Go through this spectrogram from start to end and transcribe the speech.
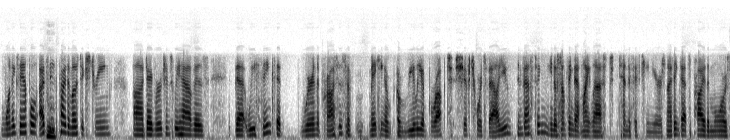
one example. I'd say probably the most extreme uh, divergence we have is that we think that we're in the process of making a, a really abrupt shift towards value investing. You know, something that might last 10 to 15 years, and I think that's probably the most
